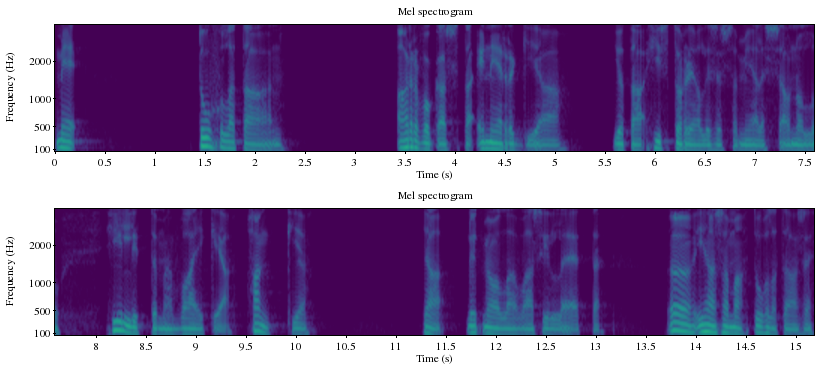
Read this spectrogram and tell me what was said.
Me tuhlataan arvokasta energiaa, jota historiallisessa mielessä on ollut hillittömän vaikea hankkia. Ja nyt me ollaan vaan silleen, että öö, ihan sama, tuhlataan se,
